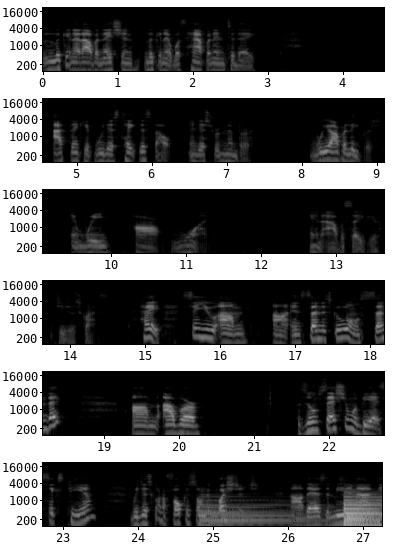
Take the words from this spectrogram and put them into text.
looking at our nation, looking at what's happening today, I think if we just take this thought and just remember, we are believers and we are one in our Savior, Jesus Christ. Hey, see you um uh, in Sunday school on Sunday. Um, our Zoom session will be at 6 p.m. We're just going to focus on the questions. Uh, there's the meeting ID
